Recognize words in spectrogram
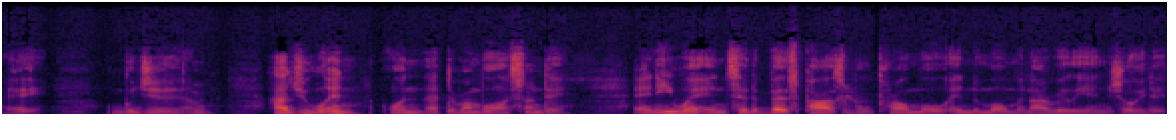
"Hey, would you? How'd you win on at the Rumble on Sunday?" And he went into the best possible promo in the moment. I really enjoyed it.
